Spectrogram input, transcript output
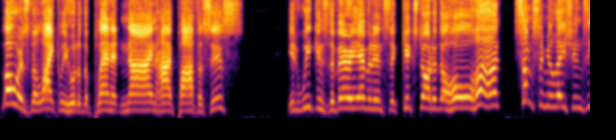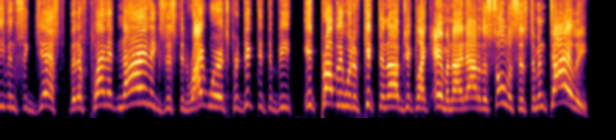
lowers the likelihood of the Planet Nine hypothesis. It weakens the very evidence that kickstarted the whole hunt. Some simulations even suggest that if Planet 9 existed right where it's predicted to be, it probably would have kicked an object like Ammonite out of the solar system entirely.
